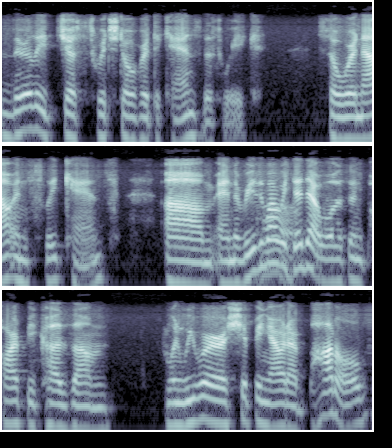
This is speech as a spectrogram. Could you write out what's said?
literally just switched over to cans this week. So we're now in sleek cans. Um, and the reason why we did that was in part because um, when we were shipping out our bottles,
